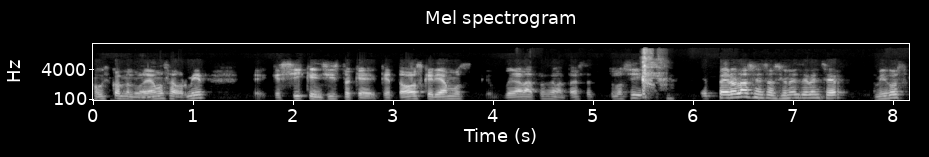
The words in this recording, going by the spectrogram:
Hoy cuando nos vayamos a dormir, eh, que sí, que insisto, que, que todos queríamos ver a Atlas levantar este título, sí, eh, pero las sensaciones deben ser, amigos,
